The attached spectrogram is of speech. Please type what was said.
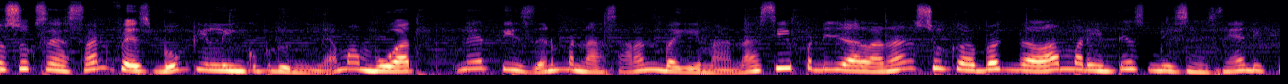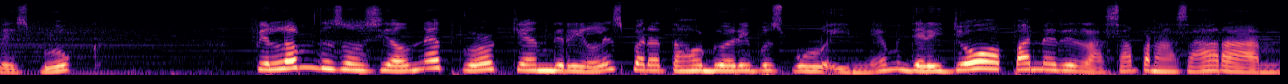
Kesuksesan Facebook di lingkup dunia membuat netizen penasaran bagaimana sih perjalanan Zuckerberg dalam merintis bisnisnya di Facebook. Film The Social Network yang dirilis pada tahun 2010 ini menjadi jawaban dari rasa penasaran.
